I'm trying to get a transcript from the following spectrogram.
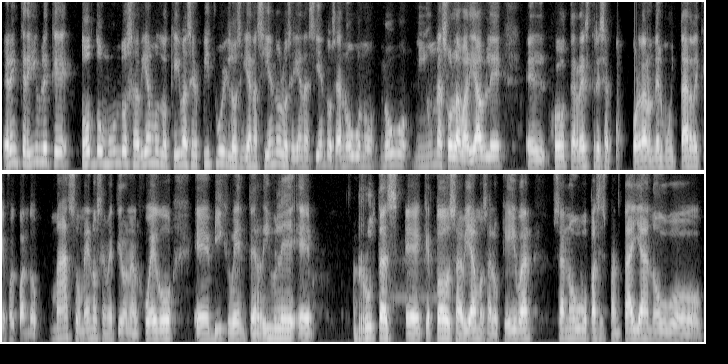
era increíble que todo mundo sabíamos lo que iba a hacer Pittsburgh y lo seguían haciendo, lo seguían haciendo, o sea, no hubo, no, no hubo ni una sola variable. El juego terrestre se acordaron de él muy tarde, que fue cuando más o menos se metieron al juego. Eh, Big Ben terrible, eh, rutas eh, que todos sabíamos a lo que iban, o sea, no hubo pases pantalla, no hubo,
